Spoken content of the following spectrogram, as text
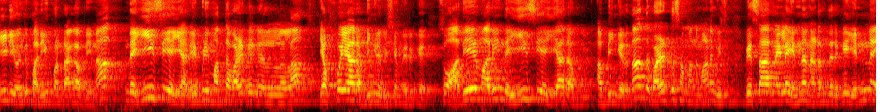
இடி வந்து பதிவு பண்ணுறாங்க அப்படின்னா இந்த இசிஐஆர் எப்படி மற்ற வழக்குகள்லாம் எஃப்ஐஆர் அப்படிங்கிற விஷயம் இருக்குது ஸோ அதே மாதிரி இந்த இசிஐஆர் அப் அப்படிங்கிறது தான் அந்த வழக்கு சம்பந்தமான விச- விசாரணையில் என்ன நடந்திருக்கு என்ன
